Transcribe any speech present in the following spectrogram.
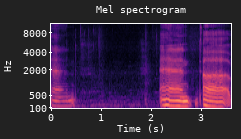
and and uh,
